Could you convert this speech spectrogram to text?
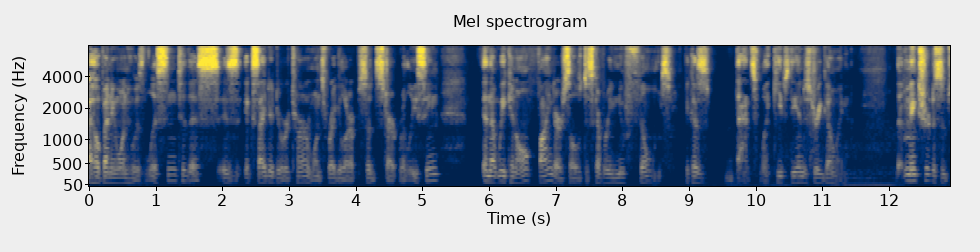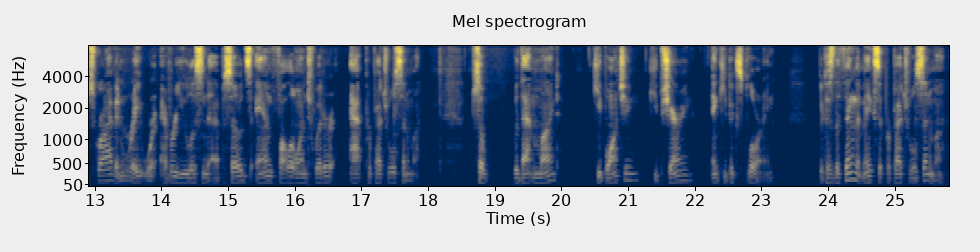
I hope anyone who has listened to this is excited to return once regular episodes start releasing and that we can all find ourselves discovering new films because that's what keeps the industry going. Make sure to subscribe and rate wherever you listen to episodes and follow on Twitter at Perpetual Cinema. So, with that in mind, keep watching, keep sharing, and keep exploring. Because the thing that makes it Perpetual Cinema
